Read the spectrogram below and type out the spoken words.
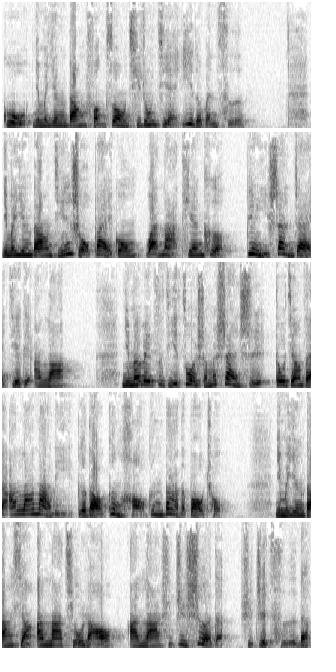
故你们应当讽诵其中简易的文词。你们应当谨守拜功，完纳天课，并以善债借给安拉。你们为自己做什么善事，都将在安拉那里得到更好更大的报酬。你们应当向安拉求饶，安拉是至赦的，是至慈的。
